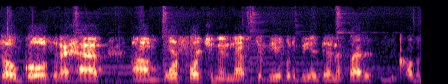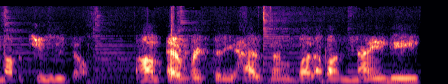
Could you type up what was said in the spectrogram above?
So goals that I have, um, we're fortunate enough to be able to be identified as something called an opportunity zone. Um, every city has them, but about 90,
